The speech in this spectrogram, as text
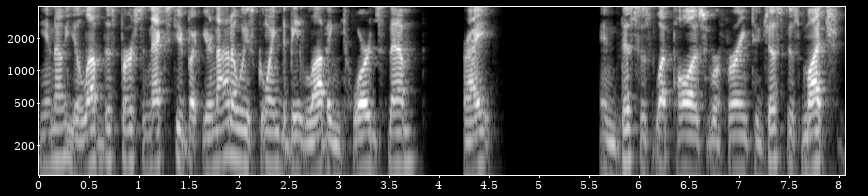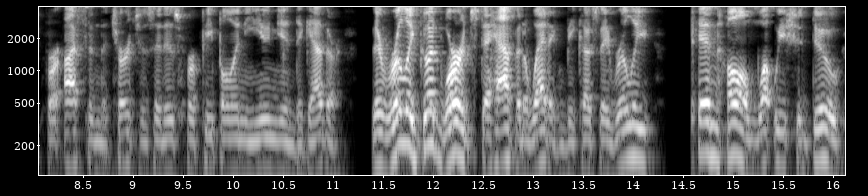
you know, you love this person next to you, but you're not always going to be loving towards them, right? And this is what Paul is referring to just as much for us in the church as it is for people in a union together. They're really good words to have at a wedding because they really pin home what we should do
